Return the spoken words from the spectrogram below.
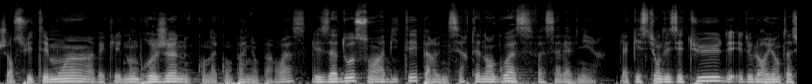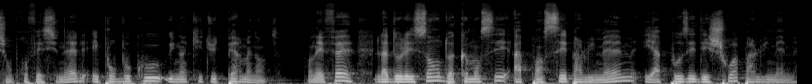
J'en suis témoin avec les nombreux jeunes qu'on accompagne en paroisse. Les ados sont habités par une certaine angoisse face à l'avenir. La question des études et de l'orientation professionnelle est pour beaucoup une inquiétude permanente. En effet, l'adolescent doit commencer à penser par lui-même et à poser des choix par lui-même.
